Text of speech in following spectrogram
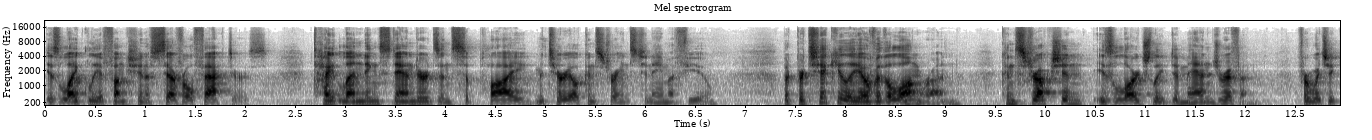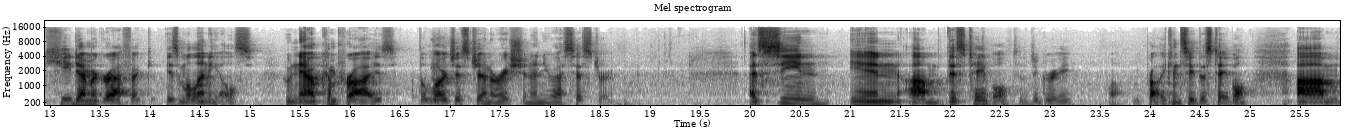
is likely a function of several factors tight lending standards and supply material constraints, to name a few. But particularly over the long run, construction is largely demand driven, for which a key demographic is millennials, who now comprise the largest generation in US history. As seen in um, this table, to the degree, well, you probably can see this table, um,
